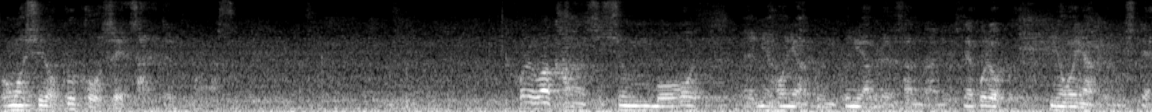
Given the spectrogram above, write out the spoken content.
面白く構成されてると思います。これは漢詩春望を日本訳に国破れる三段にですね。これを日本訳にして、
